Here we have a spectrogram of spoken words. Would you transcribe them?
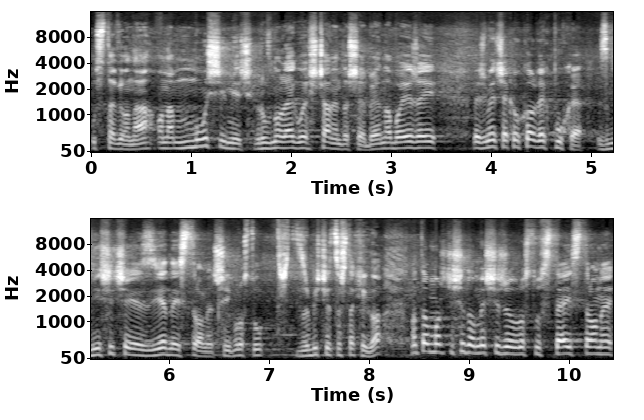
ustawiona. Ona musi mieć równoległe ściany do siebie, no bo jeżeli weźmiecie jakąkolwiek puchę, zgniesiecie je z jednej strony, czyli po prostu zrobicie coś takiego, no to możecie się domyślić, że po prostu z tej strony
